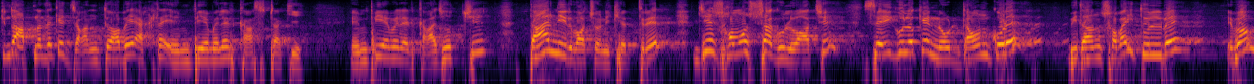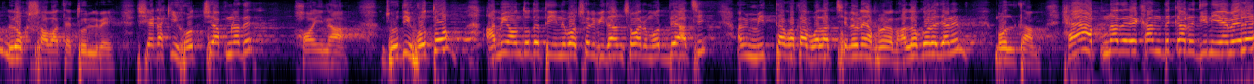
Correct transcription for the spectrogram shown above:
কিন্তু আপনাদেরকে জানতে হবে একটা এমপিএমএল এর কাজটা কি? এমপিএমএল এর কাজ হচ্ছে তার নির্বাচনী ক্ষেত্রের যে সমস্যাগুলো আছে, সেইগুলোকে নোট ডাউন করে বিধানসভায় তুলবে এবং লোকসভাতে তুলবে। সেটা কি হচ্ছে আপনাদের? হয় না। যদি হতো, আমি অন্তত তিন বছর বিধানসভার মধ্যে আছি। আমি মিথ্যা কথা বলার ছিল না আপনারা ভালো করে জানেন, বলতাম। হ্যাঁ আপনাদের এখান থেকার যিনি এমএলএ,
